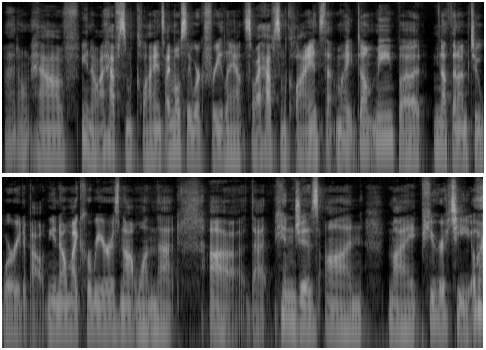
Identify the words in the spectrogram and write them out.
I don't have, you know, I have some clients. I mostly work freelance, so I have some clients that might dump me, but nothing I'm too worried about. You know, my career is not one that uh, that hinges on my purity or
